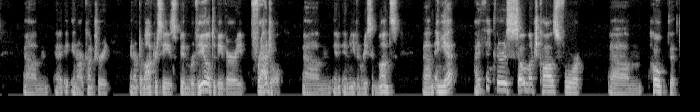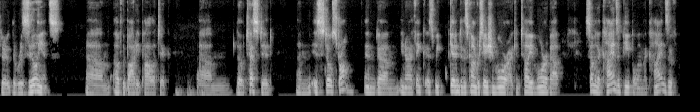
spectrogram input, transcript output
um, in our country. And our democracy has been revealed to be very fragile um, in, in, even recent months. Um, and yet, I think there is so much cause for hope that the, the resilience um, of the body politic, um, though tested, um, is still strong. And um, you know, I think as we get into this conversation more, I can tell you more about some of the kinds of people and the kinds of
